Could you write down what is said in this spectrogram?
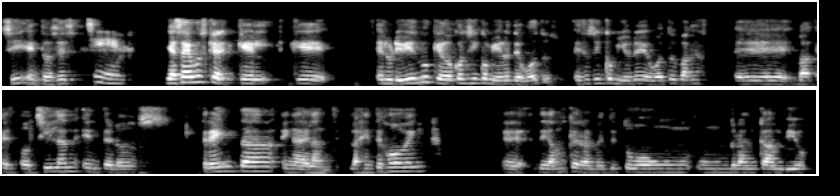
Sí, entonces Sí, ya sabemos que, que el, que el uribismo quedó con 5 millones de votos. Esos 5 millones de votos van, eh, va- eh, oscilan entre los 30 en adelante. La gente joven, eh, digamos que realmente tuvo un, un gran cambio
